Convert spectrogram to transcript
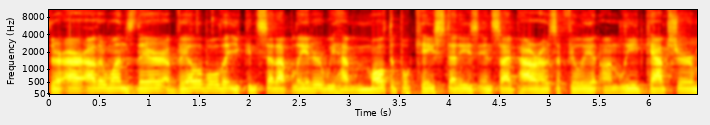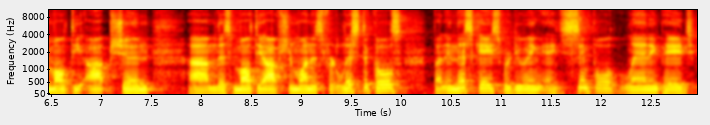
There are other ones there available that you can set up later. We have multiple case studies inside Powerhouse Affiliate on lead capture, multi-option. Um, this multi-option one is for listicles, but in this case, we're doing a simple landing page.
